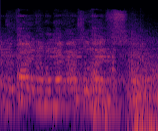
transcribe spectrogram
time to fight, I'm an axe, so let's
